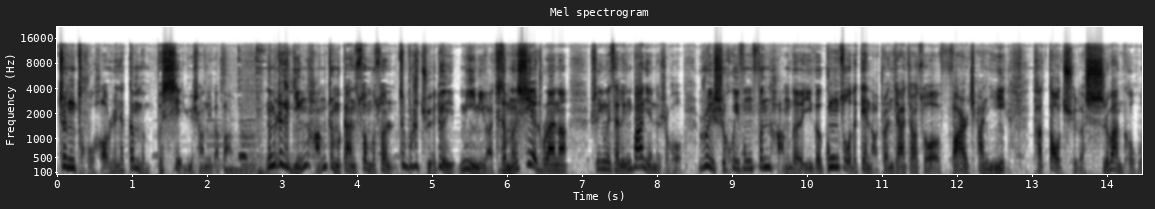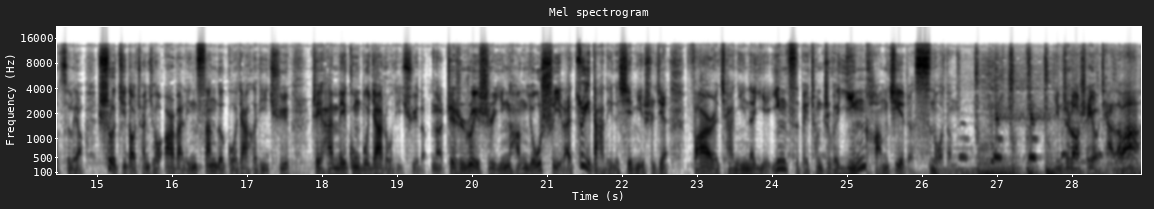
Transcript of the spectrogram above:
真土豪，人家根本不屑于上那个榜。那么这个银行这么干算不算？这不是绝对秘密吧？这怎么能泄出来呢？是因为在零八年的时候，瑞士汇丰分行的一个工作的电脑专家叫做法尔恰尼，他盗取了十万客户资料，涉及到全球二百零三个国家和地区，这还没公布亚洲地区的。那这是瑞士银行有史以来最大的一个泄密事件。法尔恰尼呢，也因此被称之为银行界的斯诺登。您知道谁有钱了吧？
